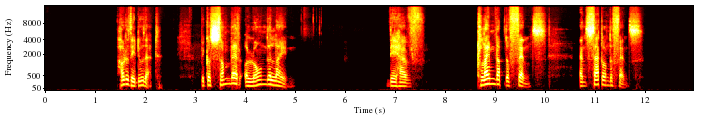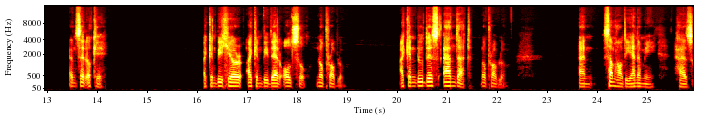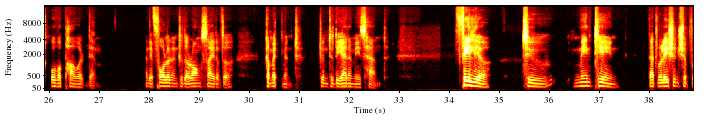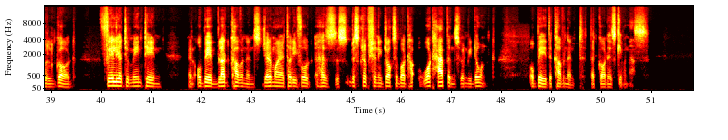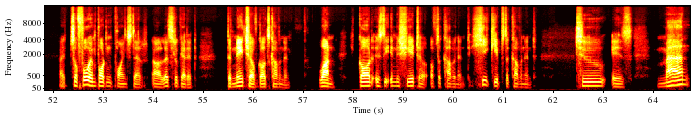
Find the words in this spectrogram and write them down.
How do they do that? Because somewhere along the line, they have climbed up the fence and sat on the fence and said, okay, I can be here, I can be there also, no problem. I can do this and that, no problem. And somehow the enemy has overpowered them and they've fallen into the wrong side of the commitment to, into the enemy's hand. Failure to maintain that relationship with God, failure to maintain and obey blood covenants. Jeremiah 34 has this description. He talks about how, what happens when we don't obey the covenant that God has given us. Right. So four important points there. Uh, let's look at it. The nature of God's covenant. One, God is the initiator of the covenant. He keeps the covenant. Two is man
